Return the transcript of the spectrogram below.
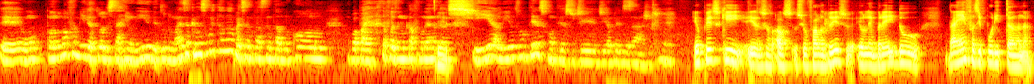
é, um, quando uma família toda está reunida e tudo mais, a criança vai estar lá, vai estar sentada no colo, o papai está fazendo cafuné, né? e ali eles vão ter esse contexto de, de aprendizagem. Eu penso que, o senhor falando isso, eu lembrei do, da ênfase puritana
